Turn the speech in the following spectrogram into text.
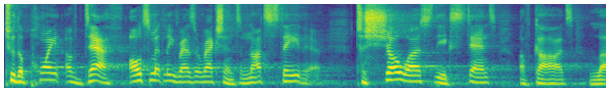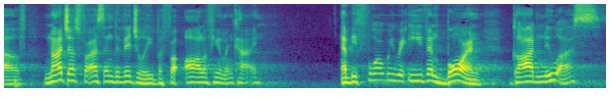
to the point of death, ultimately resurrection, to not stay there, to show us the extent of God's love, not just for us individually, but for all of humankind. And before we were even born, God knew us,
